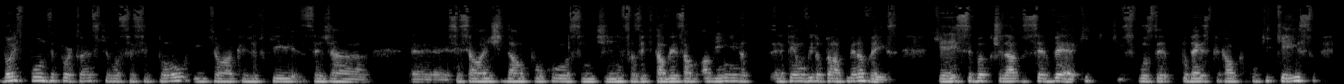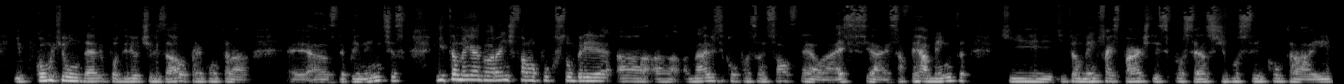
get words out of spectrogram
dois pontos importantes que você citou e que eu acredito que seja é, essencial a gente dar um pouco assim, de ênfase que talvez alguém ainda é, tenha ouvido pela primeira vez, que é esse banco de dados CVE. Que, que, se você puder explicar um pouco o que, que é isso e como que um dev poderia utilizá-lo para encontrar é, as dependências. E também agora a gente fala um pouco sobre a, a análise e composição de software, a SCA, essa ferramenta que, que também faz parte desse processo de você encontrar aí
